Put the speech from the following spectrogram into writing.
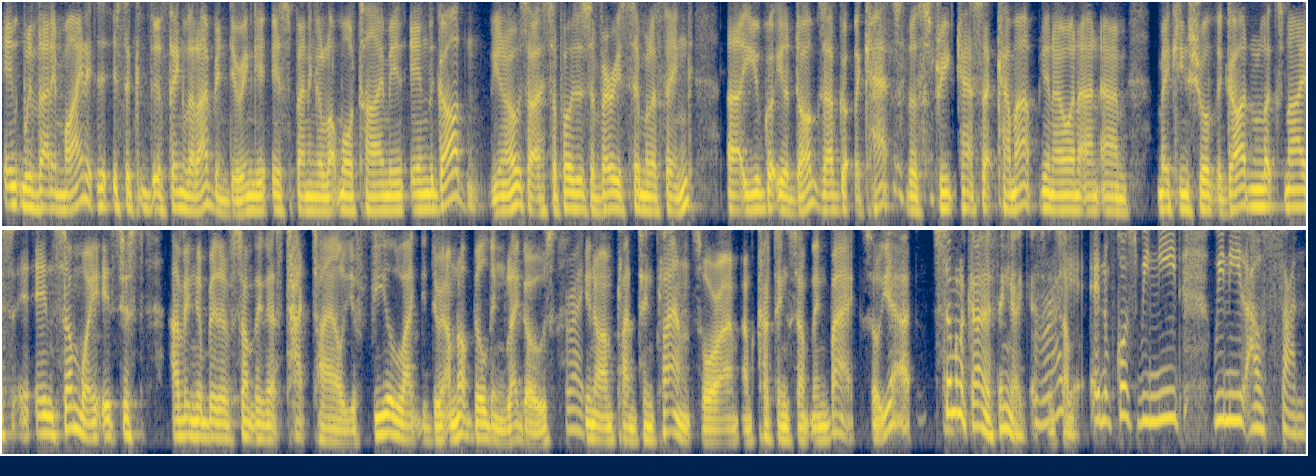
in, with that in mind, it's the, the, thing that I've been doing is spending a lot more time in, in the garden. You know, so I suppose it's a very similar thing. Uh, you've got your dogs, I've got the cats, the street cats that come up. You know, and and um, making sure that the garden looks nice. In some way, it's just having a bit of something that's tactile. You feel like you're doing. I'm not building Legos. Right. You know, I'm planting plants or I'm, I'm cutting something back. So yeah, similar kind of thing, I guess. Right. And of course, we need we need our son.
